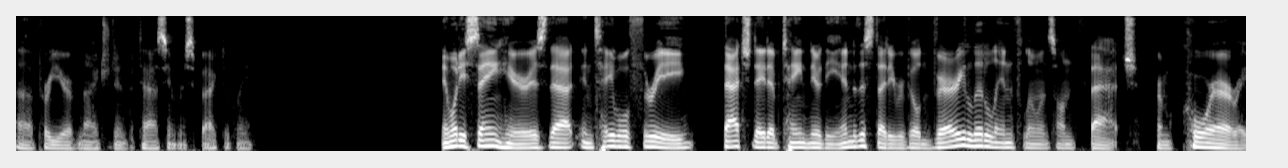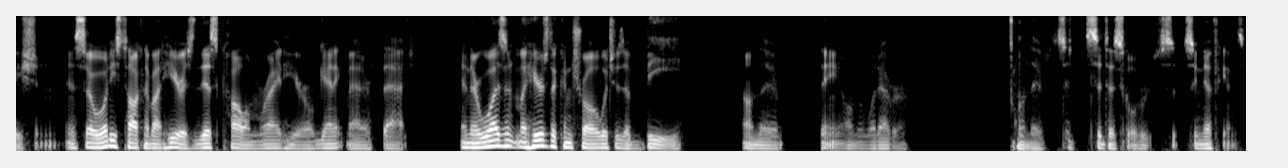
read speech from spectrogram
uh, per year of nitrogen and potassium, respectively. And what he's saying here is that in table three, thatch data obtained near the end of the study revealed very little influence on thatch from core aeration. And so what he's talking about here is this column right here, organic matter thatch. And there wasn't, here's the control, which is a B on the thing on the whatever on the statistical significance.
